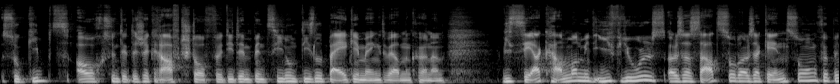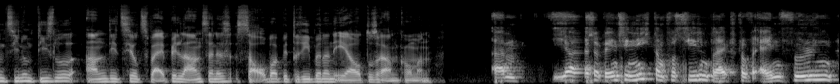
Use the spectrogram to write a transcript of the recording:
so gibt es auch synthetische Kraftstoffe, die dem Benzin und Diesel beigemengt werden können. Wie sehr kann man mit E-Fuels als Ersatz oder als Ergänzung für Benzin und Diesel an die CO2-Bilanz eines sauber betriebenen E-Autos rankommen? Ähm, ja, also wenn Sie nicht am fossilen Treibstoff einfüllen,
